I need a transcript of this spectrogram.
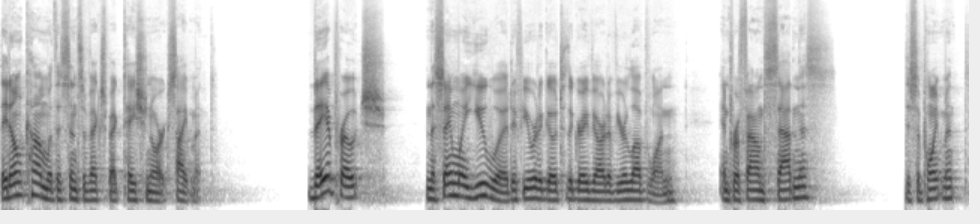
they don't come with a sense of expectation or excitement. They approach in the same way you would if you were to go to the graveyard of your loved one in profound sadness, disappointment,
